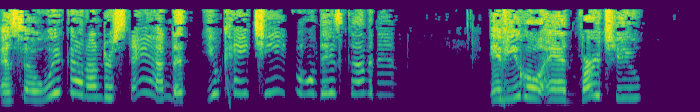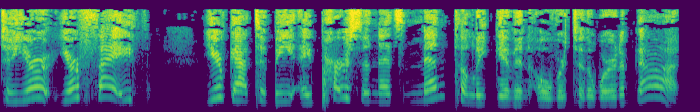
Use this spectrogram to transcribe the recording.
And so we've got to understand that you can't cheat on this covenant. If you go add virtue to your, your faith, you've got to be a person that's mentally given over to the word of God.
